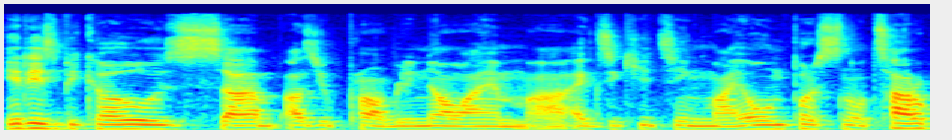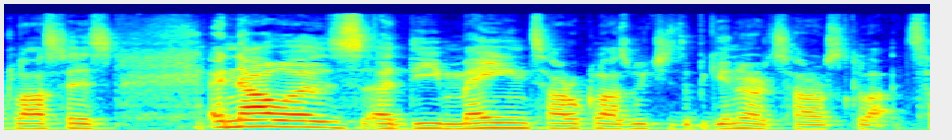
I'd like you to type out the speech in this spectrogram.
It is because um, as you probably know I am uh, executing my own personal tarot classes. And now as uh, the main tarot class which is the beginner tarot class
